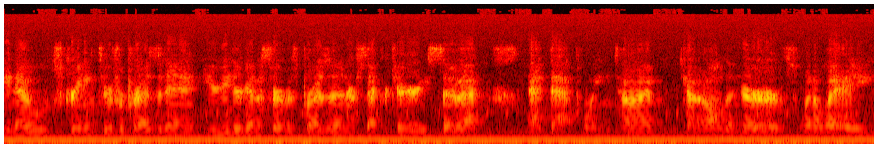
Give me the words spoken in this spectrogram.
you know screening through for president, you're either going to serve as president or secretary. So at at that point in time, kind of all the nerves went away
